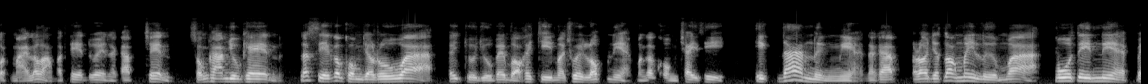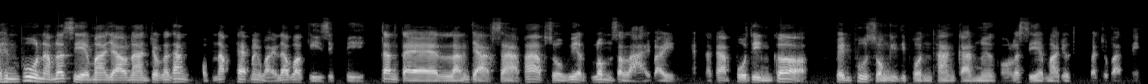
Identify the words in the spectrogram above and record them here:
กฎหมายระหว่างประเทศด้วยนะครับ เช่น สงครามยูเครนรัสเซียก็คงจะรู้ว่าอยู่ๆไปบอกให้จีนมาช่วยลบเนี่ยมันก็คงใช่ที่ อีกด้านหนึ่งเนี่ยนะครับเราจะต้องไม่ลืมว่าปูตินเนี่ยเป็นผู้นำรัสเซียมายาวนานจนกระทั่งผมนับแทบไม่ไหวแล้วว่ากี่สิบปี ตั้งแต่หลังจากสหภาพโซเวียตล่มสลายไปนะครับปูตินก็เป็นผู้ทรงอิทธิพลทางการเมืองของรัสเซียมาจนถึงปัจจุบันนี้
